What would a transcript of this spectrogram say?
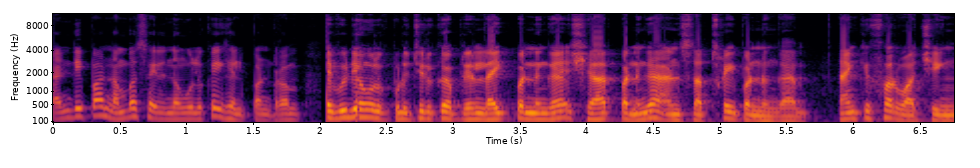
கண்டிப்பாக நம்ம சைடில் உங்களுக்கு ஹெல்ப் பண்ணுறோம் இந்த வீடியோ உங்களுக்கு பிடிச்சிருக்கு அப்படின்னு லைக் பண்ணுங்கள் ஷேர் பண்ணுங்கள் அண்ட் சப்ஸ்கிரைப் பண்ணுங்கள் தேங்க்யூ ஃபார் வாட்சிங்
